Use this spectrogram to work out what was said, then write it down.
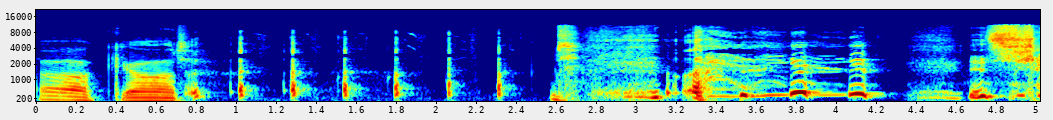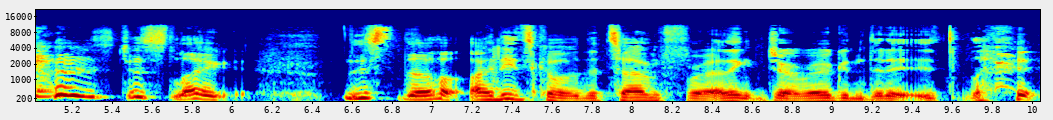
Oh God. It shows just like this. The I need to come up with the term for it. I think Joe Rogan did it. It's like,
